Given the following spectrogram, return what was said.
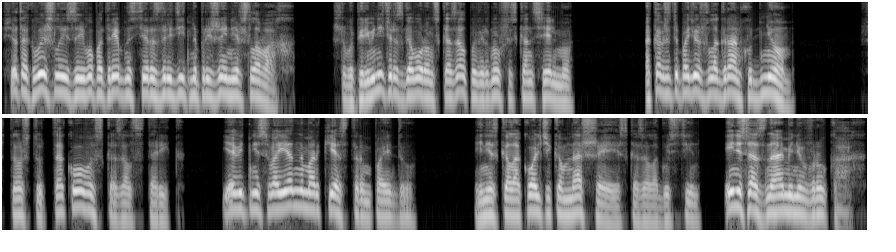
Все так вышло из-за его потребности разрядить напряжение в словах. Чтобы переменить разговор, он сказал, повернувшись к Ансельму, «А как же ты пойдешь в Лагранху днем?» «Что ж тут такого?» — сказал старик. «Я ведь не с военным оркестром пойду». «И не с колокольчиком на шее», — сказал Агустин, «и не со знаменем в руках».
